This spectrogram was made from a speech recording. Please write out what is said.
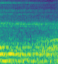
Oh,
